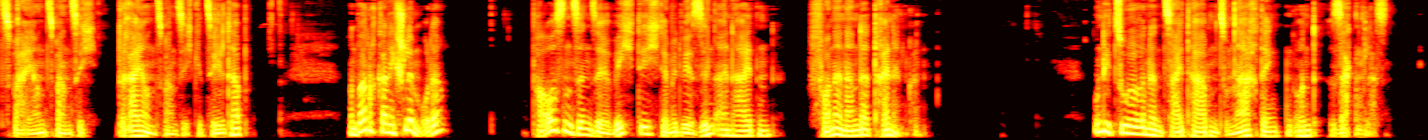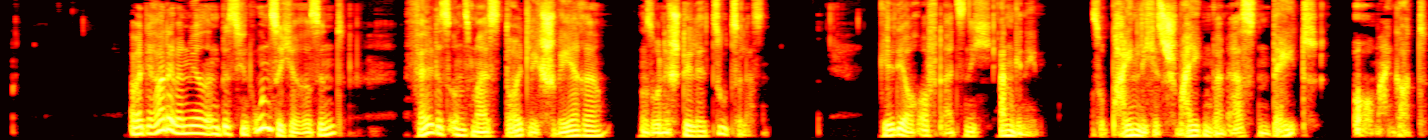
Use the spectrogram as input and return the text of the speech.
22, 23 gezählt habe. Und war doch gar nicht schlimm, oder? Pausen sind sehr wichtig, damit wir Sinneinheiten voneinander trennen können und die Zuhörenden Zeit haben zum Nachdenken und sacken lassen. Aber gerade wenn wir ein bisschen unsicherer sind, fällt es uns meist deutlich schwerer, so eine Stille zuzulassen. Gilt ja auch oft als nicht angenehm. So peinliches Schweigen beim ersten Date, oh mein Gott,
